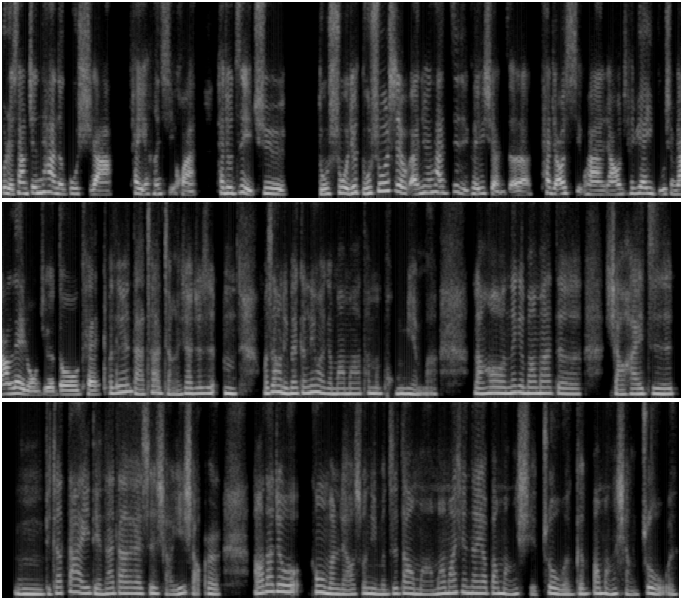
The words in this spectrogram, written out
或者像侦探的故事啊，他也很喜欢，他就自己去。读书，我觉得读书是完全他自己可以选择的。他只要喜欢，然后他愿意读什么样的内容，我觉得都 OK。我这边打岔讲一下，就是嗯，我上个礼拜跟另外一个妈妈他们碰面嘛，然后那个妈妈的小孩子嗯比较大一点，他大概是小一、小二，然后他就跟我们聊说：“你们知道吗？妈妈现在要帮忙写作文，跟帮忙想作文，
